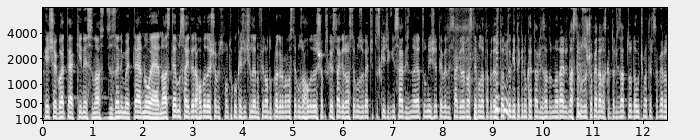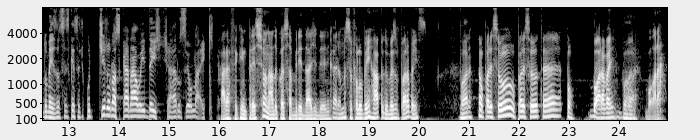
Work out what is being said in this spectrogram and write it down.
quem chegou até aqui nesse nosso desânimo eterno, é: nós temos saideira.doisshops.com que a gente lê no final do programa, nós temos o arroba dois shops que é o Instagram, nós temos o Gatitos Kitchen que sai direto no IGTV do Instagram, nós temos a Top 10 Tortuguita que nunca é atualizado no horário, nós temos o Shop Delas que é atualizado toda a última terça-feira do mês. Não se esqueça de curtir o nosso canal e deixar o seu like. Cara, fica impressionado com essa habilidade dele. Caramba, você falou bem rápido mesmo, parabéns. Bora? Não, pareceu, pareceu até. Bom, bora, vai. Bora. Bora.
